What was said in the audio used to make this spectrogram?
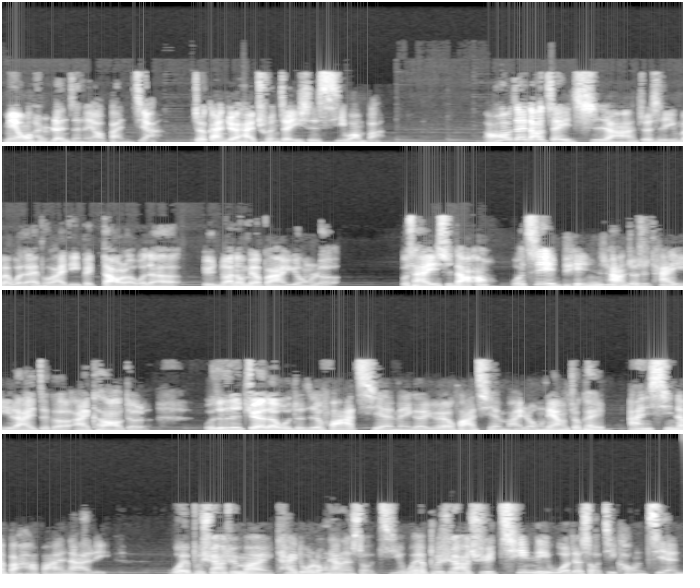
没有很认真的要搬家，就感觉还存着一丝希望吧。然后再到这一次啊，就是因为我的 Apple ID 被盗了，我的云端都没有办法用了，我才意识到哦，我自己平常就是太依赖这个 iCloud 了。我就是觉得我就是花钱，每个月花钱买容量就可以安心的把它放在那里，我也不需要去买太多容量的手机，我也不需要去清理我的手机空间，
